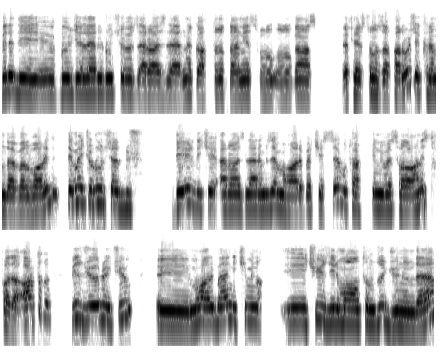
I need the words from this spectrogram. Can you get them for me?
belə deyək bölgələri Rusiya öz ərazilərinə qatdığı Donetsk, Lugansk, Xerson, Zaporojye Krımda əvvəl var idi. Demək ki, Rusiya düş deyirdi ki, ərazilərimizə müharibə keçsə, bu taktiki nüvə silahını istifadə. Artıq biz görürük ki, e, müharibənin 2226-cı günündə e,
